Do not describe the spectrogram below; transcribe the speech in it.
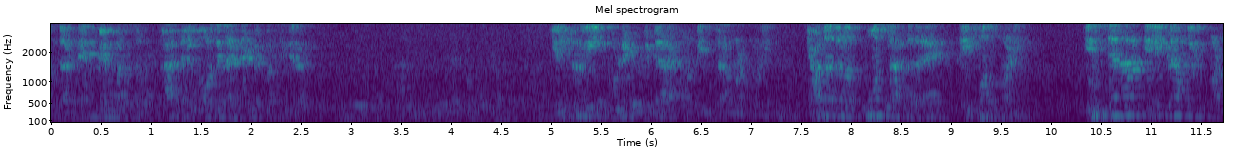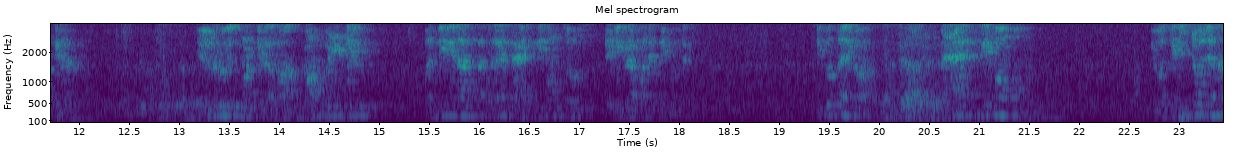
ಒಂದು ಟೆನ್ ಮೆಂಬರ್ಸ್ ಕ್ಲಾಸ್ ಅಲ್ಲಿ ಮೋರ್ ದೆನ್ ಹಂಡ್ರೆಡ್ ಮೆಂಬರ್ಸ್ ಇದ್ದೀರಾ ಎಲ್ಲರೂ ಈ ಕೂಡಲೇ ಟ್ವಿಟರ್ ಅಕೌಂಟ್ ಇನ್ಸ್ಟಾಲ್ ಮಾಡ್ಕೊಳ್ಳಿ ಯಾವ್ದಾದ್ರು ಒಂದು ಪೋಸ್ಟ್ ಹಾಕಿದ್ರೆ ರೀಪೋಸ್ಟ್ ಮಾಡಿ ಎಷ್ಟು ಜನ ಟೆಲಿಗ್ರಾಮ್ ಯೂಸ್ ಮಾಡ್ತೀರಾ ಎಲ್ಲರೂ ಯೂಸ್ ಮಾಡ್ತೀರಲ್ವಾ ಕಾಂಪಿಟೇಟಿವ್ ಬಂದಿದ್ದೀರಾ ಅಂತಂದ್ರೆ ಮ್ಯಾಕ್ಸಿಮಮ್ ಸೋರ್ಸ್ ಟೆಲಿಗ್ರಾಮ್ ಅಲ್ಲಿ ಸಿಗುತ್ತೆ. ಸಿಗುತ್ತಾ ಇಲ್ವಾ? ಮ್ಯಾಕ್ಸಿಮಮ್ ಇವತ್ತೆಷ್ಟೋ ಜನ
